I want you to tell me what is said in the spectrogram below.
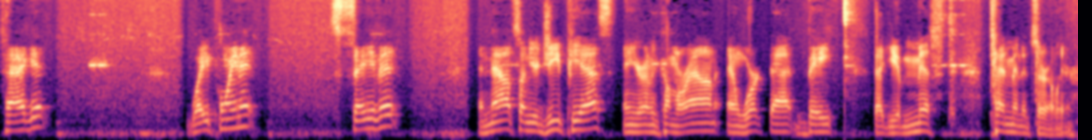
tag it, waypoint it, save it, and now it's on your GPS and you're going to come around and work that bait that you missed 10 minutes earlier.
